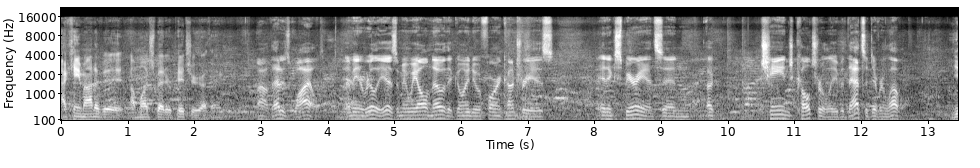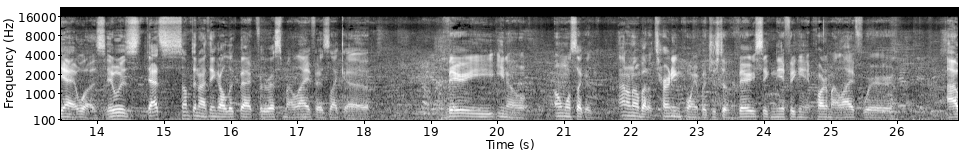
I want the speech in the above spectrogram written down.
I came out of it a much better pitcher, I think. Wow, that is wild. I mean, it really is. I mean, we all know that going to a foreign country is an experience and a change culturally, but that's a different level. Yeah, it was. It was. That's something I think I'll look back for the rest of my life as like a very, you know, almost like a, I don't know about a turning point, but just a very significant part of my life where I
